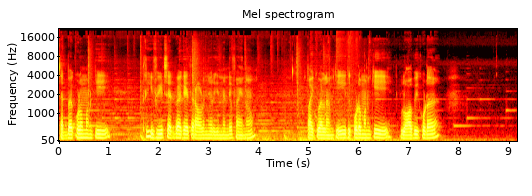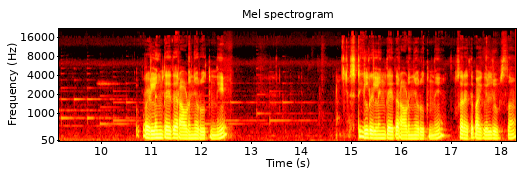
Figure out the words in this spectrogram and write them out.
సెట్ బ్యాక్ కూడా మనకి త్రీ ఫీట్ సెట్ బ్యాక్ అయితే రావడం జరిగిందండి పైన. పైకి వెళ్ళడానికి ఇది కూడా మనకి లాబీ కూడా రిల్లింగ్తో అయితే రావడం జరుగుతుంది. స్టీల్ రిల్లింగ్తో అయితే రావడం జరుగుతుంది. సరే అయితే పైకి వెళ్ళి చూపిస్తాను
